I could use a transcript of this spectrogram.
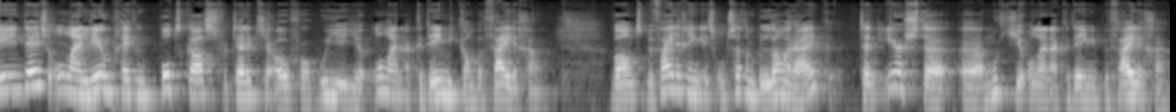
In deze online leeromgeving podcast vertel ik je over hoe je je online academie kan beveiligen. Want beveiliging is ontzettend belangrijk. Ten eerste uh, moet je je online academie beveiligen,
